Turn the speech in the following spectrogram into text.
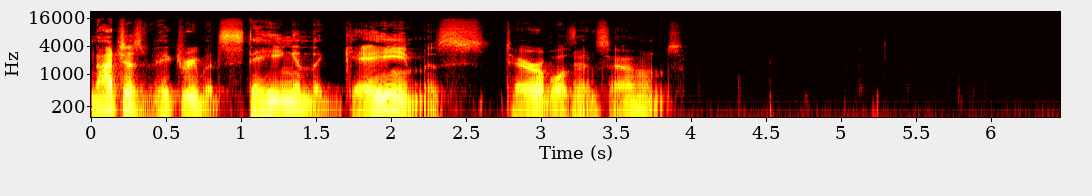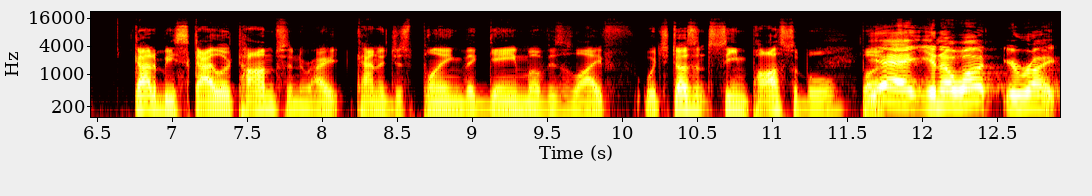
not just victory but staying in the game. As terrible as that sounds. Got to be Skylar Thompson, right? Kind of just playing the game of his life, which doesn't seem possible. But yeah, you know what? You're right.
